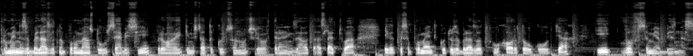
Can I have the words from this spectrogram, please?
промени забелязват на първо място у себе си, прилагайки нещата, които са научили в тренинг залата, а след това и какви са промените, които забелязват у хората около тях и в самия бизнес.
